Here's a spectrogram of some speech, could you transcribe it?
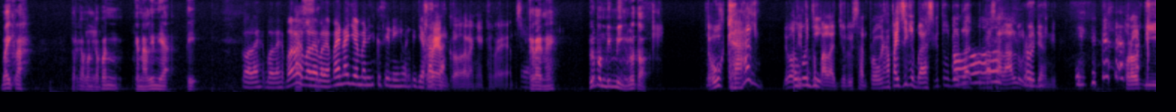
Baiklah. Ntar kapan-kapan kenalin ya, Ti. boleh boleh boleh Asik. boleh boleh main aja main ke sini main ke Keren Jakarta kok orangnya keren. Keren ya. Lu pembimbing lu toh? Bukan. Dia waktu Penguji. itu kepala jurusan pro. Ngapain sih ngebahas gitu udah udah Oh, masa lalu udah prodi. jangan gitu. Prodi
